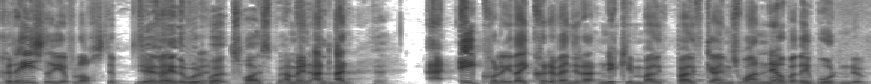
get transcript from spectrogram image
Could mm. easily have lost to, to yeah, they hit the woodwork twice. I mean, yeah. equally, they could have ended up nicking both both games one 0 but they wouldn't have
